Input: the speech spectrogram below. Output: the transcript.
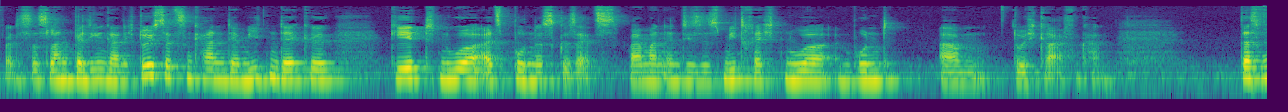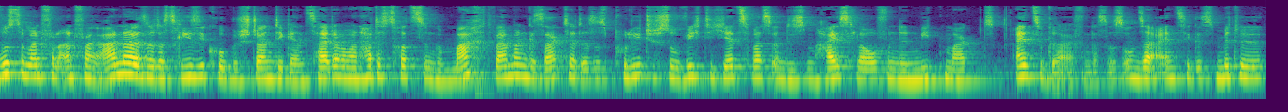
weil das das Land Berlin gar nicht durchsetzen kann. Der Mietendeckel geht nur als Bundesgesetz, weil man in dieses Mietrecht nur im Bund ähm, durchgreifen kann. Das wusste man von Anfang an, also das Risiko bestand die ganze Zeit, aber man hat es trotzdem gemacht, weil man gesagt hat, es ist politisch so wichtig, jetzt was in diesem heiß laufenden Mietmarkt einzugreifen. Das ist unser einziges Mittel,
